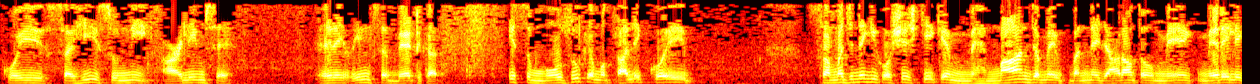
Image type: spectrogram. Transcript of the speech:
کوئی صحیح سنی عالم سے، علم سے بیٹھ کر اس موضوع کے متعلق کوئی سمجھنے کی کوشش کی کہ مہمان جب میں بننے جا رہا ہوں تو میں میرے لیے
